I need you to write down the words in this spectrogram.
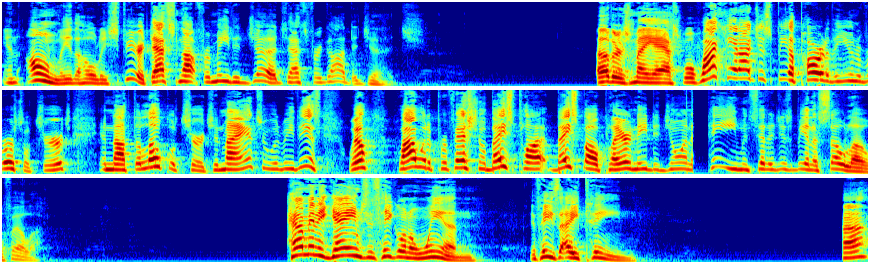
and only the Holy Spirit. That's not for me to judge, that's for God to judge. Others may ask, well, why can't I just be a part of the universal church and not the local church? And my answer would be this well, why would a professional baseball player need to join a team instead of just being a solo fella? How many games is he going to win if he's a team? Huh?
